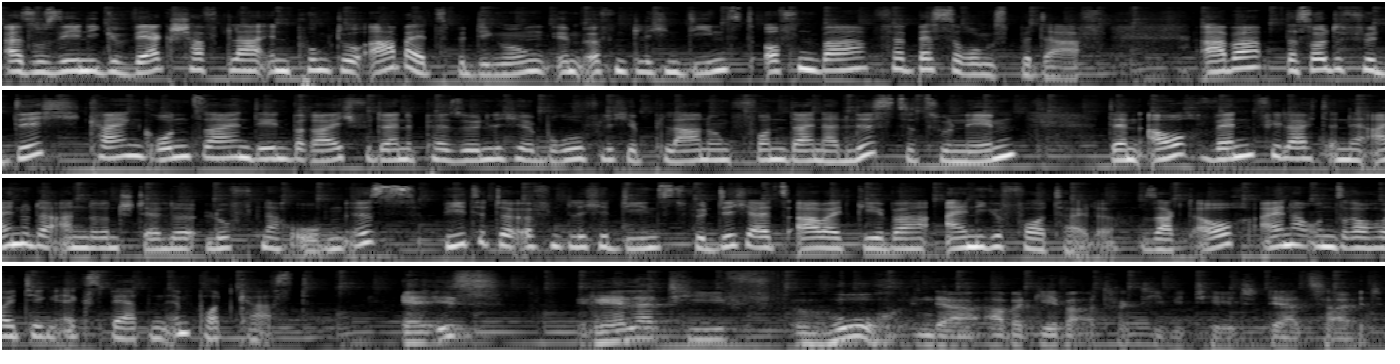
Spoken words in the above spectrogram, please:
Also sehen die Gewerkschaftler in puncto Arbeitsbedingungen im öffentlichen Dienst offenbar Verbesserungsbedarf. Aber das sollte für dich kein Grund sein, den Bereich für deine persönliche berufliche Planung von deiner Liste zu nehmen. Denn auch wenn vielleicht an der einen oder anderen Stelle Luft nach oben ist, bietet der öffentliche Dienst für dich als Arbeitgeber einige Vorteile, sagt auch einer unserer heutigen Experten im Podcast. Er ist relativ hoch in der Arbeitgeberattraktivität derzeit.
